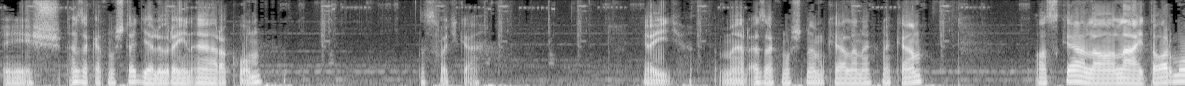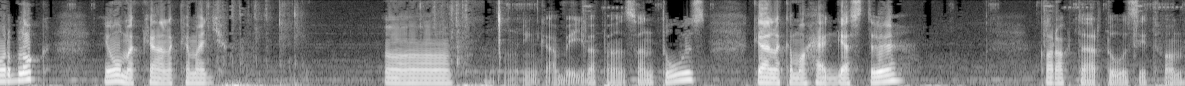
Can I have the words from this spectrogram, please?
És ezeket most egyelőre én elrakom. Ez hogy kell? Ja így, mert ezek most nem kellenek nekem. Az kell a light armor block. Jó, meg kell nekem egy... Uh, inkább így weapons and tools. Kell nekem a heggesztő. Karakter tools itt van.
